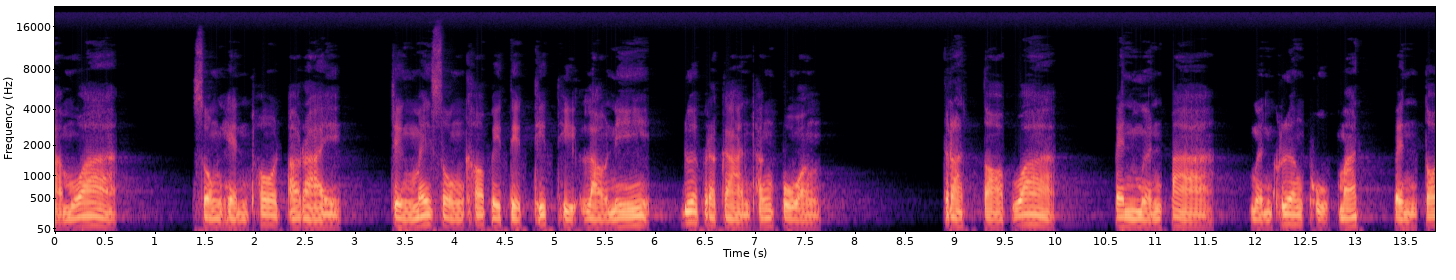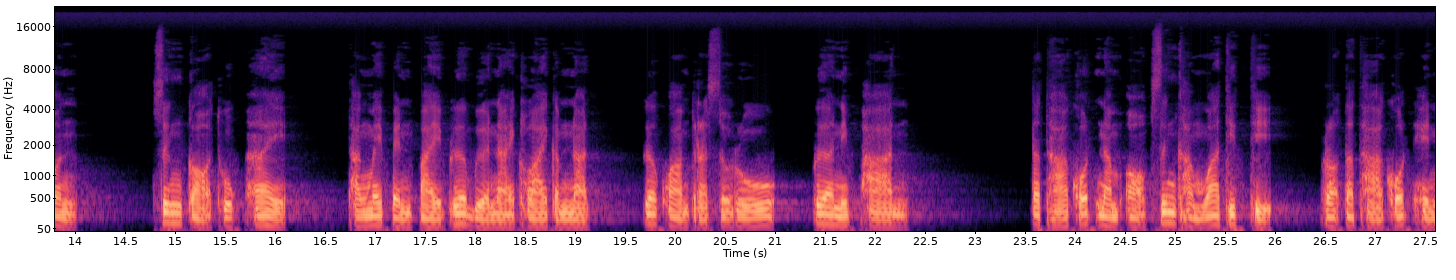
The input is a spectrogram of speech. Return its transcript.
ามว่า ทรงเห็นโทษอะไร จึงไม่ทรงเข้าไปติดทิฏฐิเหล่านี้ด้วยประการทั้งปวง ตรัสตอบว่า เป็นเหมือนป่า เหมือนเครื่องผูกมัดเป็นต้น ซึ่งก่อทุกข์ให้ ทั้งไม่เป็นไปเพื่อเบื่อหน่ายคลายกำหนัด พื่อความตรัสรู้ เพื่อนิพพาน ตถาคตนำออกซึ่งคำว่าทิฏฐิ เพราะตถาคตเห็น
